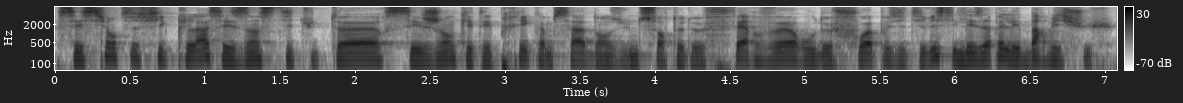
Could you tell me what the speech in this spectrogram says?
ces scientifiques-là, ces instituteurs, ces gens qui étaient pris comme ça dans une sorte de ferveur ou de foi positiviste, il les appelle les barbichus.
